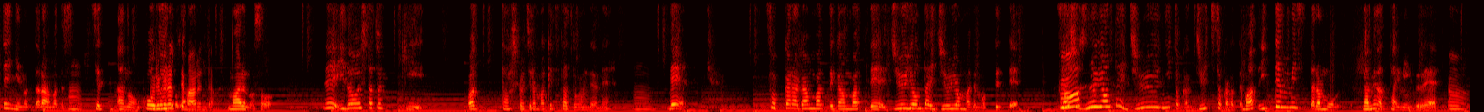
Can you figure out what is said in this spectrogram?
点になったらまたせ、うん。せあのコートぐるって回るんだ。回るのそう。で移動した時は確かうちら負けてたと思うんだよね。うん。でそっから頑張って頑張って14対14まで持ってって最初14対12とか11とかだって、まあ、あと1点ミスったらもうダメなタイミングでうん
